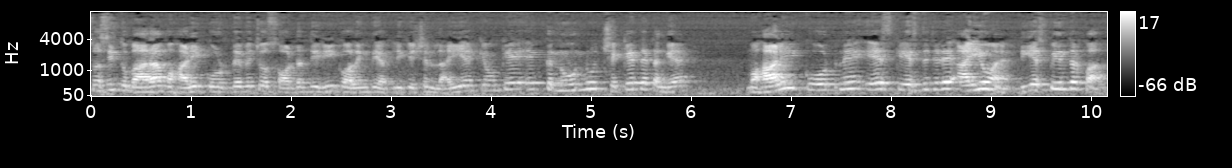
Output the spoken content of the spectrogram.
ਸੋ ਅਸੀਂ ਦੁਬਾਰਾ ਮੋਹਾਲੀ ਕੋਰਟ ਦੇ ਵਿੱਚ ਉਸ ਆਰਡਰ ਦੀ ਰੀਕਾਲਿੰਗ ਦੀ ਐਪਲੀਕੇਸ਼ਨ ਲਾਈ ਹੈ ਕਿਉਂਕਿ ਇਹ ਕਾਨੂੰਨ ਨੂੰ ਛਿੱਕੇ ਤੇ ਟੰਗਿਆ ਮੋਹਾਲੀ ਕੋਰਟ ਨੇ ਇਸ ਕੇਸ ਦੇ ਜਿਹੜੇ ਆਈਓ ਹੈ ਡੀਐਸਪੀ ਇੰਦਰਪਾਲ,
